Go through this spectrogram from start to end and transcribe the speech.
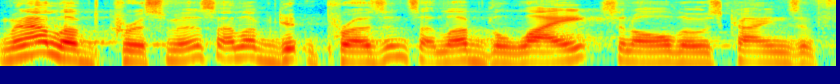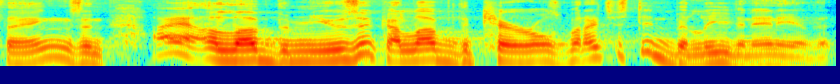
I mean, I loved Christmas. I loved getting presents. I loved the lights and all those kinds of things. And I, I loved the music. I loved the carols, but I just didn't believe in any of it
